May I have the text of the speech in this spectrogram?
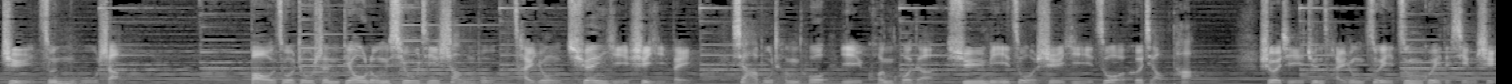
至尊无上。宝座周身雕龙修金上部采用圈椅式椅背，下部承托以宽阔的须弥座式椅座和脚踏，设计均采用最尊贵的形式。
